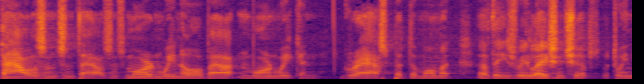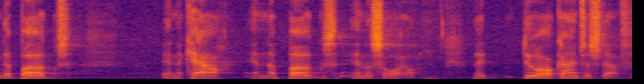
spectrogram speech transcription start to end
thousands and thousands, more than we know about and more than we can grasp at the moment of these relationships between the bugs and the cow and the bugs in the soil. They do all kinds of stuff.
